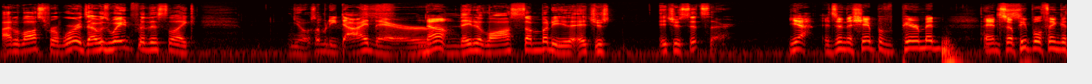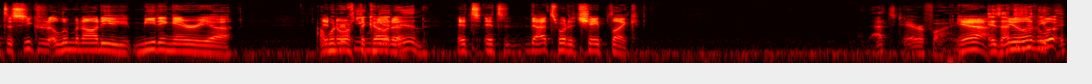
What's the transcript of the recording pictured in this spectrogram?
at a loss for words. I was waiting for this like you know, somebody died there. No. They'd have lost somebody. It just it just sits there. yeah, it's in the shape of a pyramid, and so people think it's a secret Illuminati meeting area I in North if you can Dakota. get in. It's it's that's what it's shaped like. That's terrifying. Yeah, Is that You just look- the, look-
